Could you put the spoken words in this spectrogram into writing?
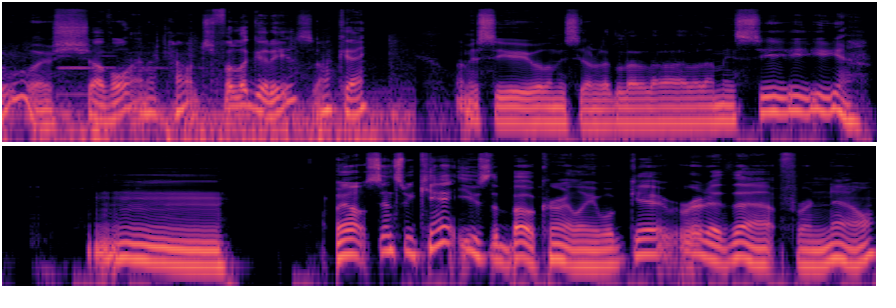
Ooh, a shovel and a pouch full of goodies. Okay. Let me see. Let me see. Let me see. Hmm. Well, since we can't use the bow currently, we'll get rid of that for now.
